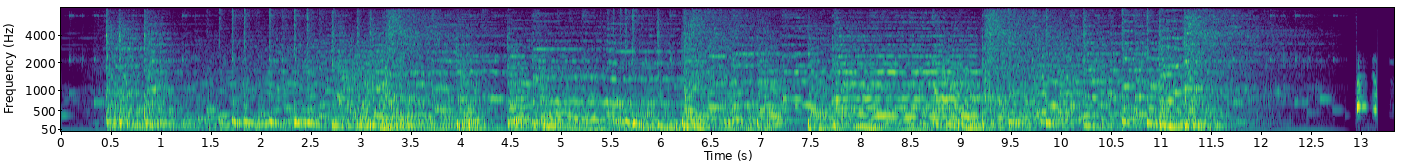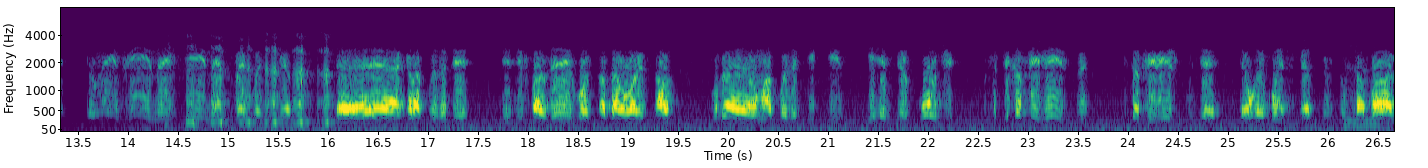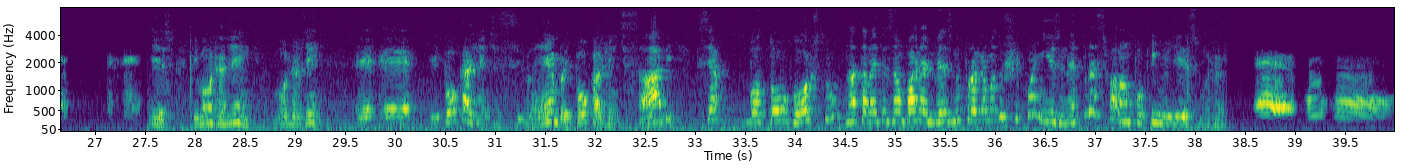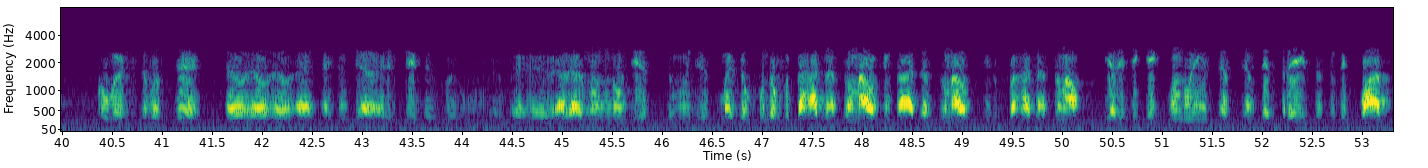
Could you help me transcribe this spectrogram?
Irmão Jardim, bom Jardim, é, é, e pouca gente se lembra, e pouca gente sabe, que você botou o rosto na televisão várias vezes no programa do Chico Anísio, né? Pudesse falar um pouquinho disso, irmão Jardim? É, o, o, como eu disse a você, eu, eu, eu, é, a gente, a gente é, é, aliás, não, não disse, eu não disse, mas eu, quando eu fui para a Rádio Nacional, vim para a Rádio Nacional, vim para a Rádio Nacional, e ali fiquei, quando em 63, 64,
